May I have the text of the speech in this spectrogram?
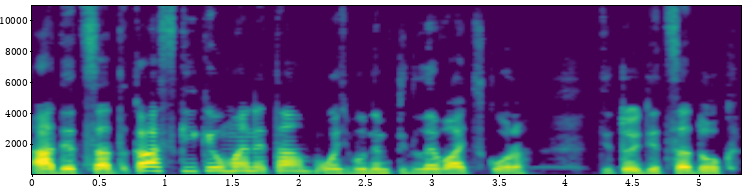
А дитсадка, скільки в мене там, ось будемо підливати скоро той дитсадок.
